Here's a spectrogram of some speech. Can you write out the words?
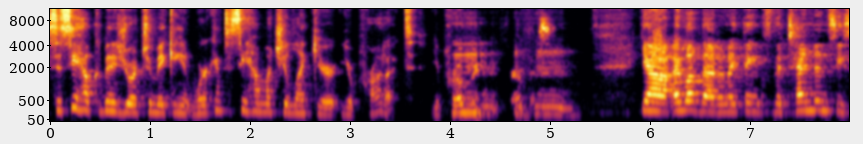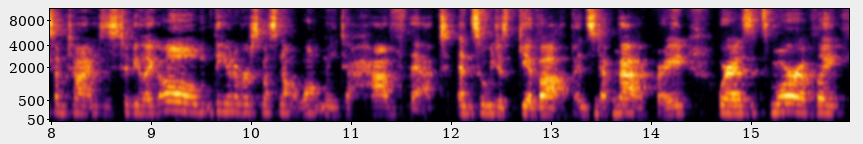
to see how committed you are to making it work and to see how much you like your your product your program mm-hmm. mm-hmm. yeah i love that and i think the tendency sometimes is to be like oh the universe must not want me to have that and so we just give up and step mm-hmm. back right whereas it's more of like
